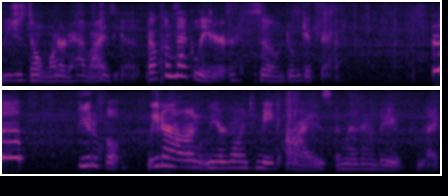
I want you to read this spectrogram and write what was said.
we just don't want her to have eyes yet. I'll come back later, so don't get sad. Bloop. Beautiful. Later on, we are going to make eyes, and we're going to be like,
